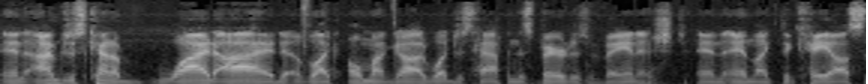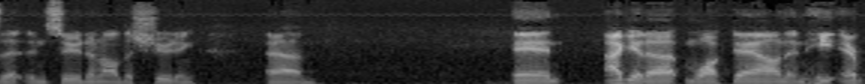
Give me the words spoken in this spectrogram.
and I'm just kind of wide eyed of like, oh my god, what just happened? This bear just vanished, and and like the chaos that ensued and all the shooting, um, and I get up and walk down, and he er,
